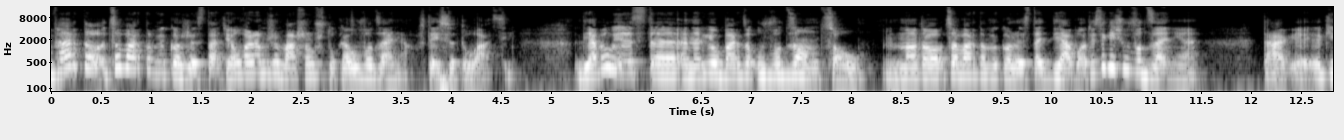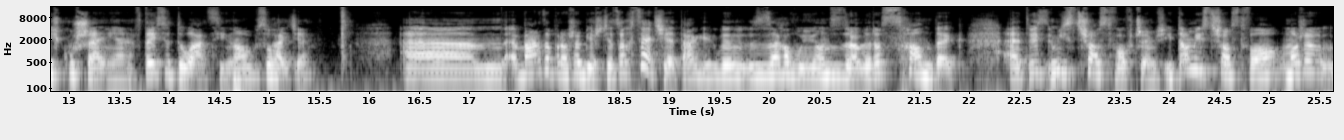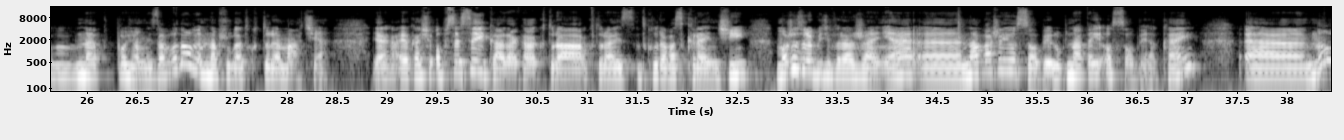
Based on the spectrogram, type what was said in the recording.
warto, co warto wykorzystać? Ja uważam, że waszą sztukę uwodzenia w tej sytuacji. Diabeł jest e, energią bardzo uwodzącą. No to co warto wykorzystać? Diabła to jest jakieś uwodzenie, tak? E, jakieś kuszenie w tej sytuacji. No słuchajcie, Um, bardzo proszę, bierzcie co chcecie, tak? Jakby zachowując zdrowy rozsądek. E, to jest mistrzostwo w czymś i to mistrzostwo może na poziomie zawodowym na przykład, które macie. Jak, jakaś obsesyjka taka, która, która, jest, która was kręci, może zrobić wrażenie e, na waszej osobie lub na tej osobie, ok? E, no,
